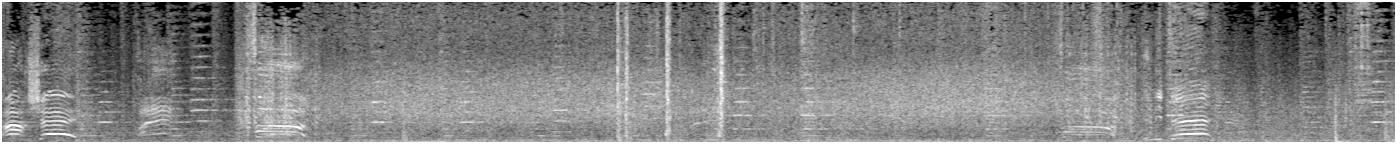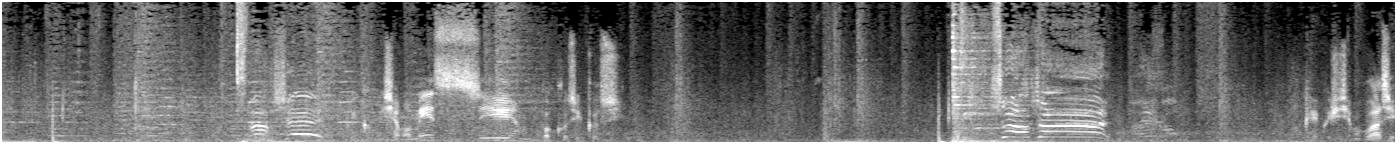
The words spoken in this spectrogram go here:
Archer Qui come siamo messi? Un po' così così. Ok, qui ci siamo quasi.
